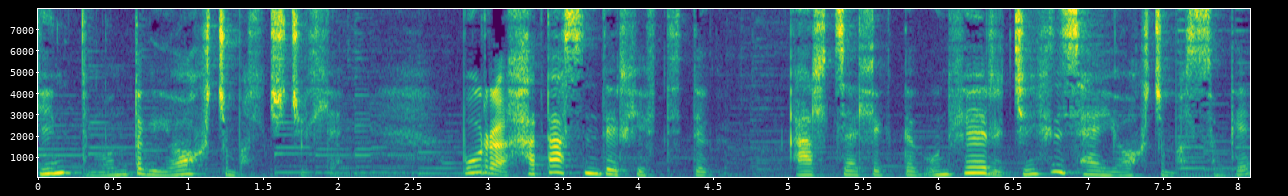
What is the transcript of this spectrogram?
гинт мундаг йогч болчихжүүлээ. Бүр хадаасан дээр хөвтдөг гал залгидаг үнэхээр жинхэнэ сайн йогч болсон гэ.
